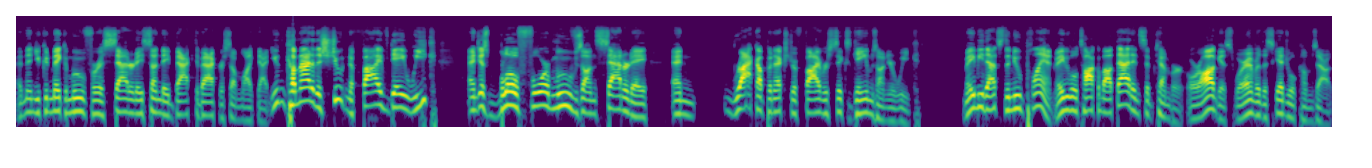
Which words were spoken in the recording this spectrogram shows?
and then you can make a move for a Saturday, Sunday back to back or something like that. You can come out of the chute in a five day week and just blow four moves on Saturday and rack up an extra five or six games on your week. Maybe that's the new plan. Maybe we'll talk about that in September or August, wherever the schedule comes out.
